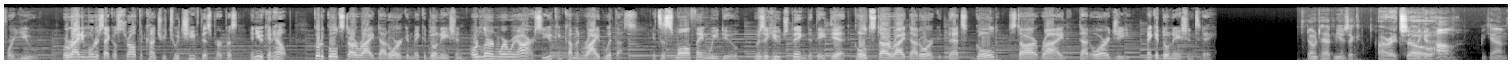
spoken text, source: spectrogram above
for you. We're riding motorcycles throughout the country to achieve this purpose, and you can help. Go to goldstarride.org and make a donation or learn where we are so you can come and ride with us. It's a small thing we do. It was a huge thing that they did. Goldstarride.org. That's goldstarride.org. Make a donation today. Don't have music. All right, so We can hum. We can.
